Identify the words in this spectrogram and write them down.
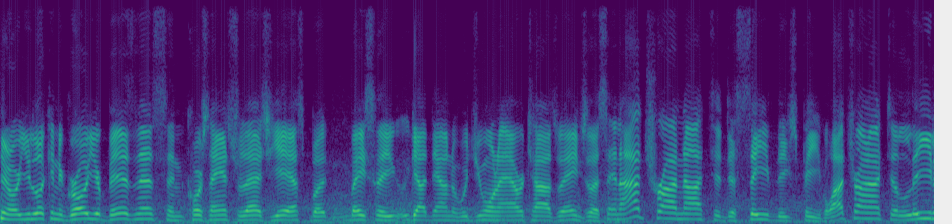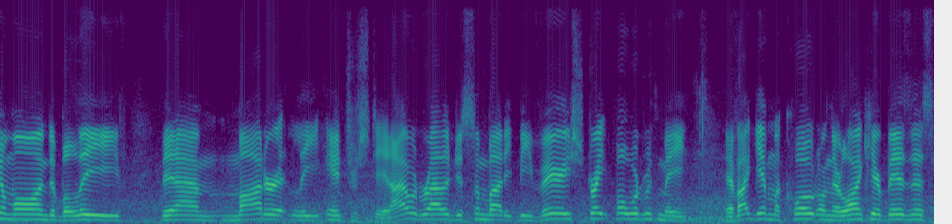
you know, are you looking to grow your business? And of course the answer to that is yes, but basically we got down to would you want to advertise with Angie's List? And I try not to deceive these people. I try not to lead them on to believe that I'm moderately interested. I would rather just somebody be very straightforward with me. If I give them a quote on their lawn care business,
